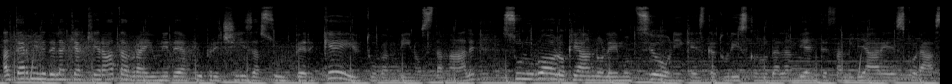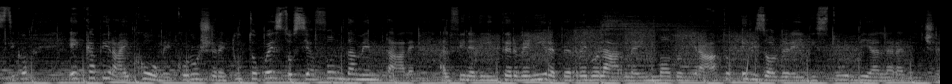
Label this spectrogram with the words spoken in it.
Al termine della chiacchierata avrai un'idea più precisa sul perché il tuo bambino sta male, sul ruolo che hanno le emozioni che scaturiscono dall'ambiente familiare e scolastico e capirai come conoscere tutto questo sia fondamentale al fine di intervenire per regolarle in modo mirato e risolvere i disturbi alla radice.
